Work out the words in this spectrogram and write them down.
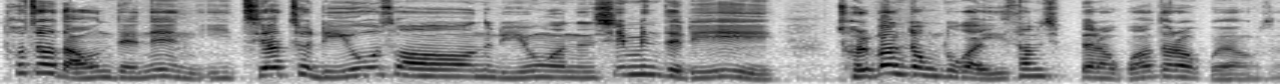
터져 나온 데는 이 지하철 2호선을 이용하는 시민들이 절반 정도가 20, 30대라고 하더라고요. 그래서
